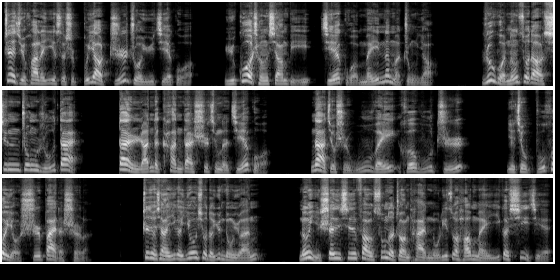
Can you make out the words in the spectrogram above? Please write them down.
这句话的意思是不要执着于结果，与过程相比，结果没那么重要。如果能做到心中如待，淡然地看待事情的结果，那就是无为和无执，也就不会有失败的事了。这就像一个优秀的运动员，能以身心放松的状态努力做好每一个细节，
